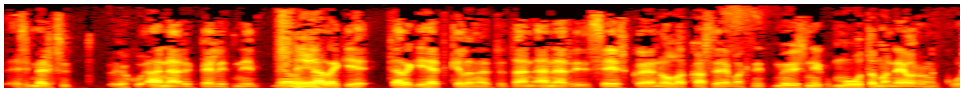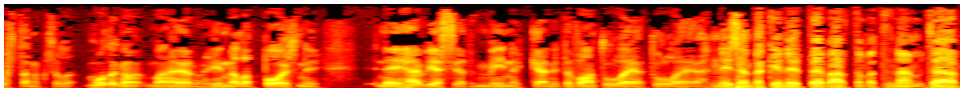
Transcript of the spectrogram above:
esimerkiksi joku NR-pelit, niin meillä niin. on tälläkin, tälläkin hetkellä näitä jotain NR 7 ja 08, vaikka niitä myisi niin kuin muutaman euron kustannuksella, muutaman euron hinnalla pois, niin ne ei häviä sieltä minnekään, niitä vaan tulee ja tulee. Ja... Niin sen takia niitä ei välttämättä näe mitään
